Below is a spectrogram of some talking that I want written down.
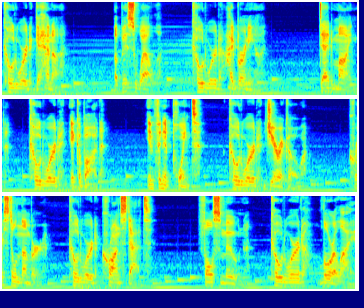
codeword Gehenna. Abyss Well, codeword Hibernia. Dead Mind, codeword Ichabod. Infinite Point, codeword Jericho. Crystal Number, codeword Kronstadt. False Moon, codeword Lorelei.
